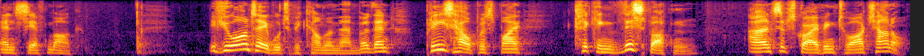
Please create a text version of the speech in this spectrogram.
NCF mug. If you aren't able to become a member, then please help us by clicking this button and subscribing to our channel.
